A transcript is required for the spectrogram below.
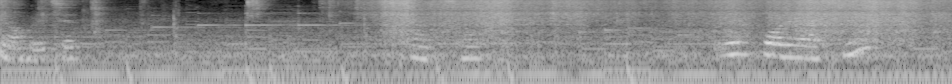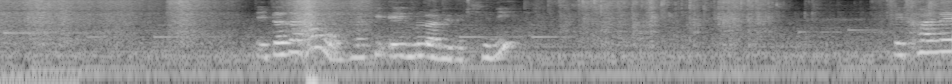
নেওয়া হয়েছে। আচ্ছা। এরপরে আসি। এটা দেখাবো নাকি এইগুলো আগে দেখিয়ে নিই এখানে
